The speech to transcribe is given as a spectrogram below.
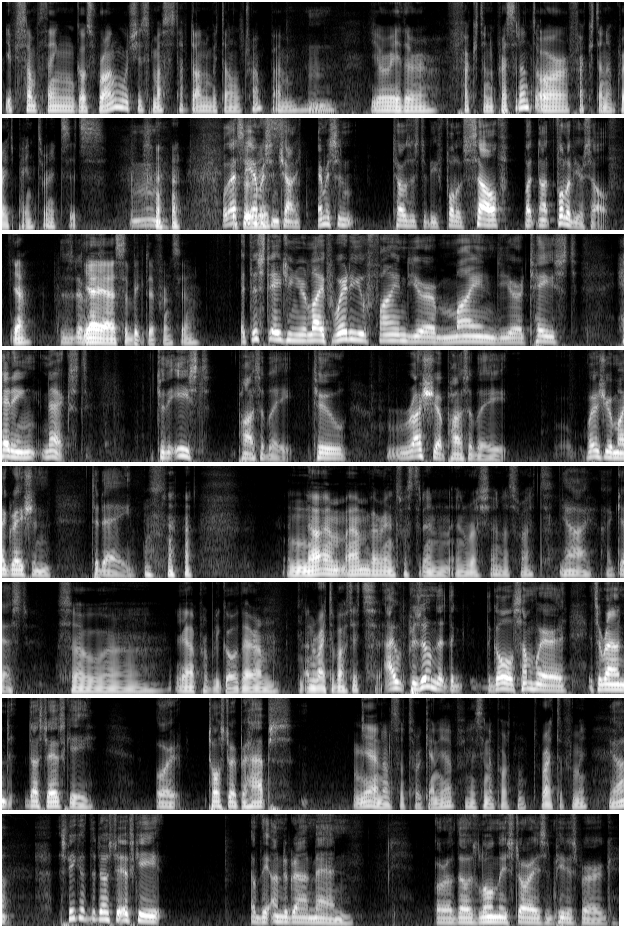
if something goes wrong, which is must have done with Donald Trump, um, Hmm. you're either fucked on a president or fucked on a great painter. It's it's Mm. well, that's That's the Emerson challenge. Emerson tells us to be full of self, but not full of yourself. yeah. There's a difference. Yeah, yeah, it's a big difference. Yeah. At this stage in your life, where do you find your mind, your taste heading next? To the east, possibly. To Russia, possibly. Where's your migration today? No, I'm I'm very interested in in Russia. That's right. Yeah, I, I guessed. So uh, yeah, I'll probably go there and and write about it. I would presume that the the goal somewhere it's around Dostoevsky or Tolstoy, perhaps. Yeah, and also Turgenev. He's an important writer for me. Yeah. Speak of the Dostoevsky of the underground man or of those lonely stories in Petersburg.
